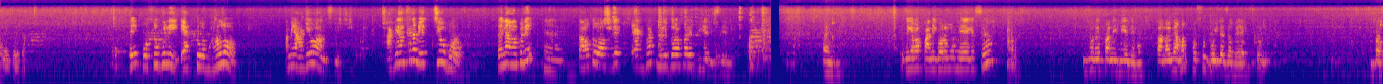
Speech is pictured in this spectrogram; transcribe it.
এই যে এই কচুগুলি এত ভালো। আমি আগেও আনছি। আগে আনছিলাম এর চেয়েও বড়। তাই না আমার কলি হ্যাঁ। তাও তো অর্ধেক এক ভাগ মেজো আকারে দিয়ে দিচ্ছি আমি। এদিকে আমার পানি গরমও হয়ে গেছে। জলের পানি দিয়ে দেব। তা নইলে আমার প্রচুর বইলে যাবে একদম। বাস।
